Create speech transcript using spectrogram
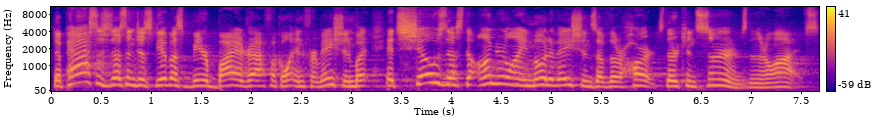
The passage doesn't just give us mere biographical information, but it shows us the underlying motivations of their hearts, their concerns, and their lives.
